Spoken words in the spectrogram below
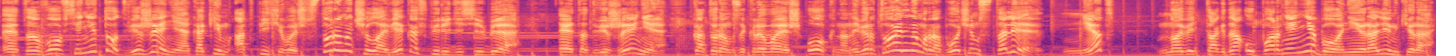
Это вовсе не то движение, каким отпихиваешь в сторону человека впереди себя. Это движение, которым закрываешь окна на виртуальном рабочем столе, нет? Но ведь тогда у парня не было нейролинкера.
